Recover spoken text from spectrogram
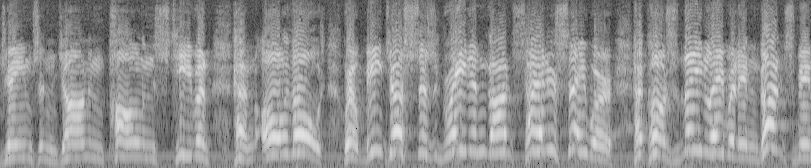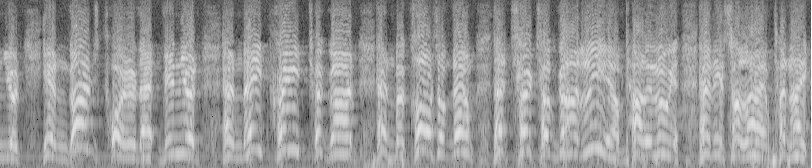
James, and John, and Paul, and Stephen, and all of those will be just as great in God's sight as they were because they labored in God's vineyard, in God's corner of that vineyard, and they prayed to God, and because of them, the church of God lived. Hallelujah. And it's alive tonight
